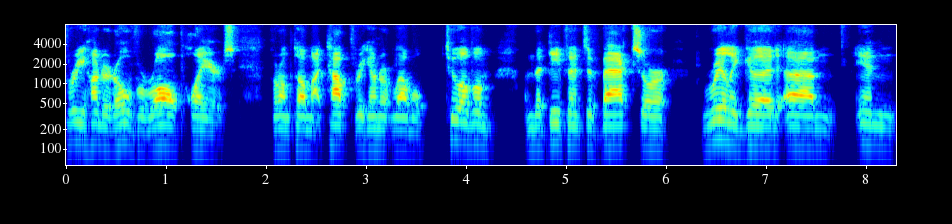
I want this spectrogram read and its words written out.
300 overall players. That's what I'm talking about, top 300 level. Two of them on the defensive backs are really good. Um, in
